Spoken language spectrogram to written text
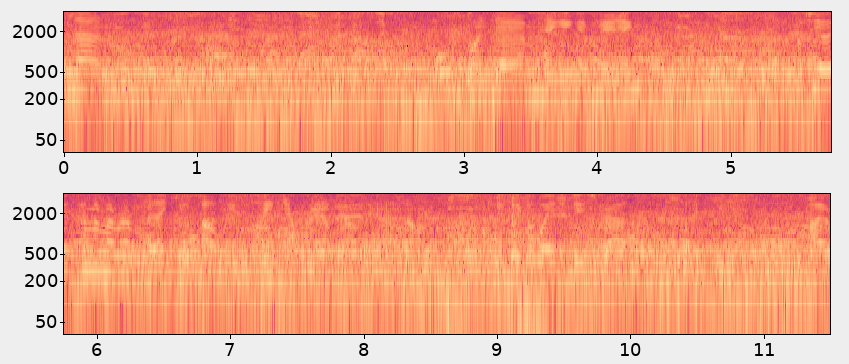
And then, one day I'm hanging a painting. Well, she always come in my room and be like, oh, you always paint your room. I was like, I know. It's like a way to de-stress. Like, I,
